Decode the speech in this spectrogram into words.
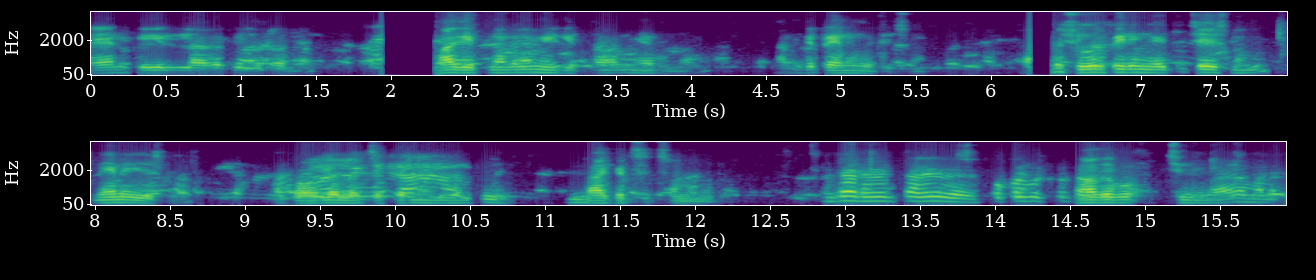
నేను ఫీల్డ్ లాగా తిరుగుతాను మాకు చెప్పినాకనే మీకు చెప్తామని మేము ఉన్నాము. అందుకే ట్రైనింగ్ పెట్టించాము షుగర్ ఫీడింగ్ అయితే చేసినాము. నేనే చేసిన. ఆ పౌర్లలో చక్కెర నీళ్ళు కలిపి ప్యాకెట్స్ ఇచ్చాము పెట్టుకుంటారు. అదొక చిన్నగా మనకు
